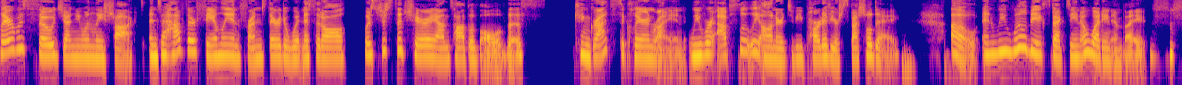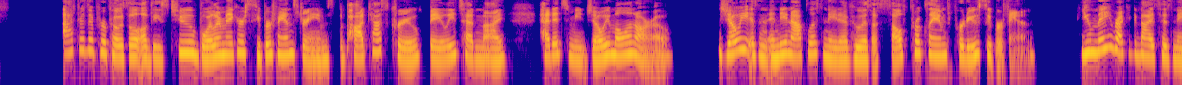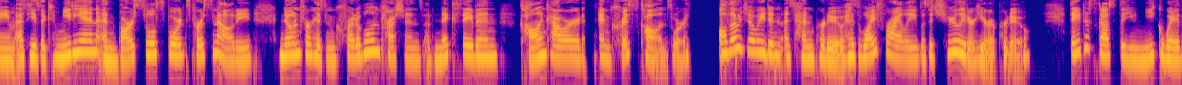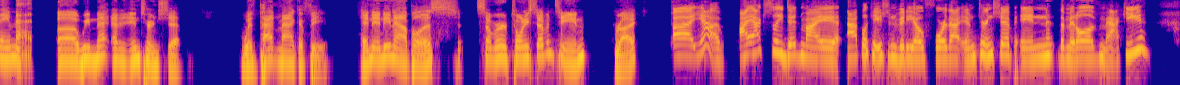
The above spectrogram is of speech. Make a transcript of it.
Claire was so genuinely shocked, and to have their family and friends there to witness it all was just the cherry on top of all of this. Congrats to Claire and Ryan. We were absolutely honored to be part of your special day. Oh, and we will be expecting a wedding invite. After the proposal of these two Boilermaker superfans' dreams, the podcast crew, Bailey, Ted, and I, headed to meet Joey Molinaro. Joey is an Indianapolis native who is a self-proclaimed Purdue superfan. You may recognize his name as he's a comedian and Barstool Sports personality known for his incredible impressions of Nick Saban, Colin Cowherd, and Chris Collinsworth. Although Joey didn't attend Purdue, his wife Riley was a cheerleader here at Purdue. They discussed the unique way they met. Uh, we met at an internship with Pat McAfee in Indianapolis, summer 2017, right? Uh, yeah, I actually did my application video for that internship in the middle of Mackey.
